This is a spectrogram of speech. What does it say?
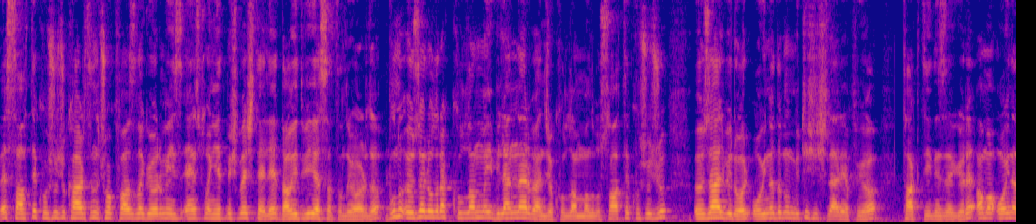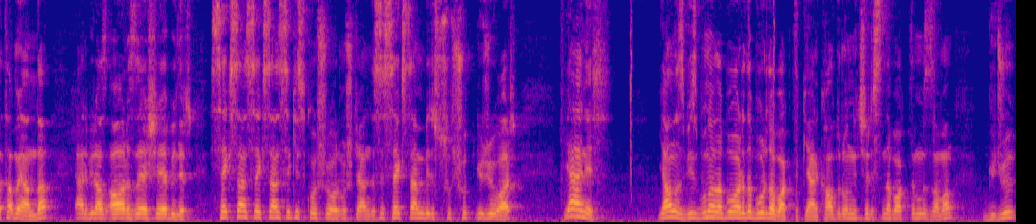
ve sahte koşucu kartını çok fazla görmeyiz. En son 75 TL David Villa satılıyordu. Bunu özel olarak kullanmayı bilenler bence kullanmalı. Bu sahte koşucu özel bir rol. Oynadı mı müthiş işler yapıyor taktiğinize göre ama oynatamayan da yani biraz arıza yaşayabilir. 80-88 koşuyormuş kendisi. 81 su- şut gücü var. Yani Yalnız biz buna da bu arada burada baktık. Yani kadronun içerisinde baktığımız zaman gücü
